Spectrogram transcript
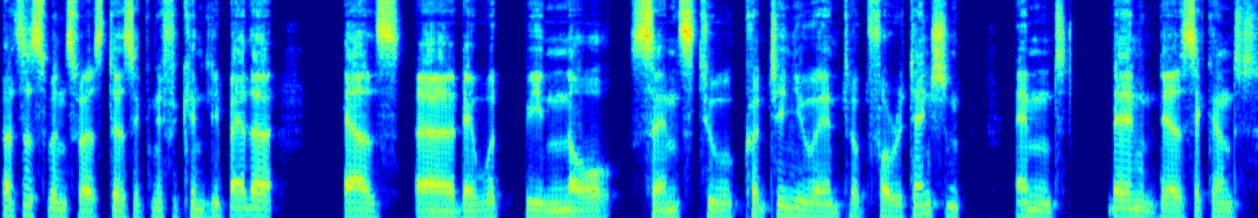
participants were still significantly better. Else, uh, there would be no sense to continue and look for retention. And then the second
